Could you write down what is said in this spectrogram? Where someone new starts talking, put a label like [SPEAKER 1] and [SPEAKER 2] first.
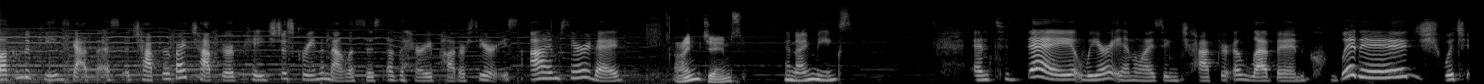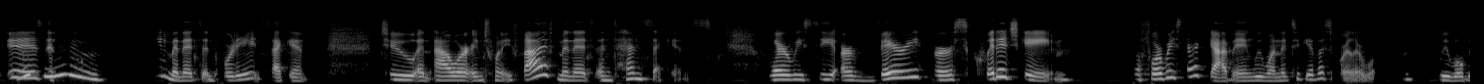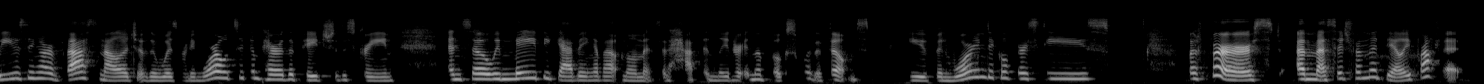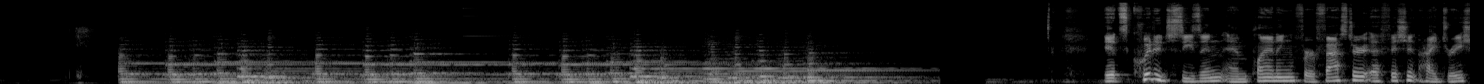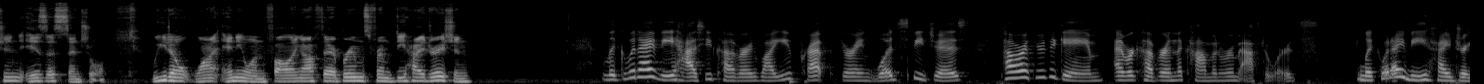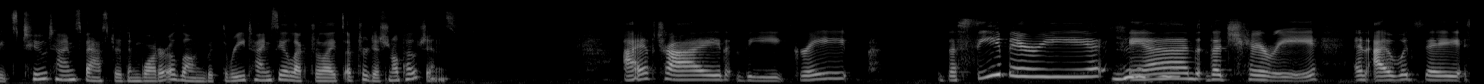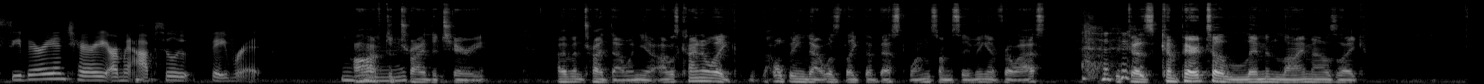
[SPEAKER 1] Welcome to Peeves Gabfest, a chapter by chapter, page to screen analysis of the Harry Potter series. I'm Sarah-Daye.
[SPEAKER 2] I'm James.
[SPEAKER 3] And I'm Meeks.
[SPEAKER 1] And today we are analyzing chapter 11, Quidditch, which is in 15 minutes and 48 seconds to an hour and 25 minutes and 10 seconds, where we see our very first Quidditch game. Before we start gabbing, we wanted to give a spoiler warning. We will be using our vast knowledge of the wizarding world to compare the page to the screen, and so we may be gabbing about moments that happen later in the books or the films. You've been warned, Ickle Firsties. But first, a message from the Daily Prophet.
[SPEAKER 2] It's Quidditch season, and planning for faster, efficient hydration is essential. We don't want anyone falling off their brooms from dehydration.
[SPEAKER 1] Liquid IV has you covered while you prep during Wood speeches, power through the game, and recover in the common room afterwards.
[SPEAKER 3] Liquid IV hydrates two times faster than water alone with three times the electrolytes of traditional potions.
[SPEAKER 1] I have tried the grape, the sea berry, and the cherry. And I would say sea berry and cherry are my mm. absolute favorite.
[SPEAKER 2] Mm-hmm, I'll have to try the cherry. I haven't tried that one yet. I was kind of like hoping that was like the best one, so I'm saving it for last. Because compared to lemon lime, I was like,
